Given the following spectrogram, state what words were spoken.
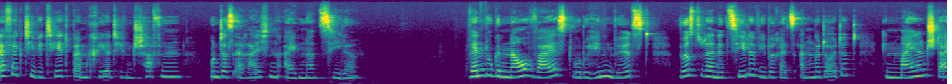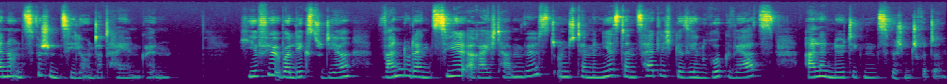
Effektivität beim kreativen Schaffen und das Erreichen eigener Ziele. Wenn du genau weißt, wo du hin willst, wirst du deine Ziele, wie bereits angedeutet, in Meilensteine und Zwischenziele unterteilen können. Hierfür überlegst du dir, wann du dein Ziel erreicht haben willst und terminierst dann zeitlich gesehen rückwärts alle nötigen Zwischenschritte.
